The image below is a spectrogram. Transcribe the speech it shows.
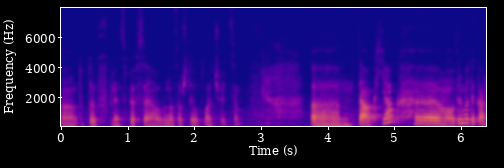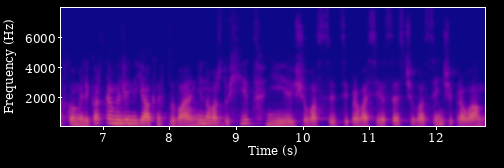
Е, Тобто, в принципі, все воно завжди оплачується. Е, так, як е, отримати картку Амелі? Картка Амелі ніяк не впливає ні на ваш дохід, ні що у вас ці права CSS, чи у вас інші права.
